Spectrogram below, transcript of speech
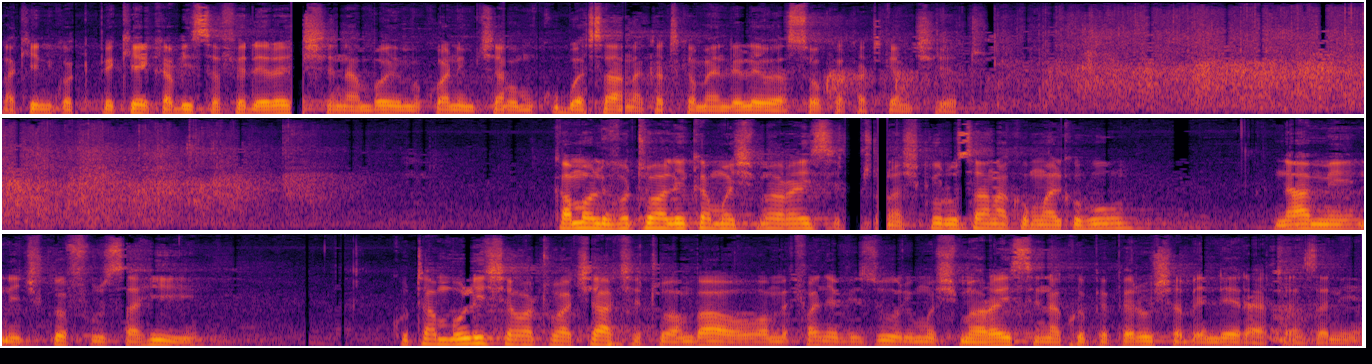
lakini kwa kipekee kabisa Federation ambayo imekuwa ni mchango mkubwa sana katika maendeleo ya soka katika nchi yetu. Kama ulivyotualika Mheshimiwa Rais, tunashukuru sana kwa mwaliko huu. Nami nichukue fursa hii kutambulisha watu wachache tu ambao wamefanya vizuri Mheshimiwa Rais na kuipeperusha bendera ya Tanzania.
